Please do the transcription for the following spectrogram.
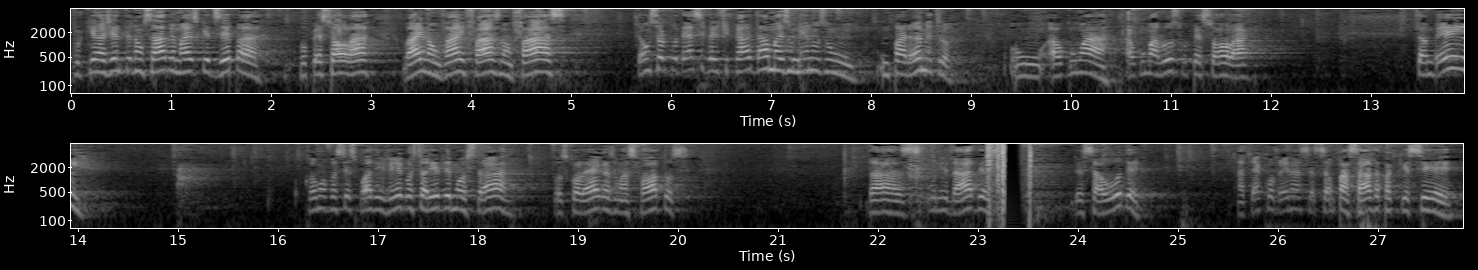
porque a gente não sabe mais o que dizer para o pessoal lá, vai, não vai, faz, não faz. Então, se o senhor pudesse verificar, dar mais ou menos um, um parâmetro, um, alguma, alguma luz para o pessoal lá. Também, como vocês podem ver, gostaria de mostrar para os colegas umas fotos das unidades de saúde. Até cobrei na sessão passada para que se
